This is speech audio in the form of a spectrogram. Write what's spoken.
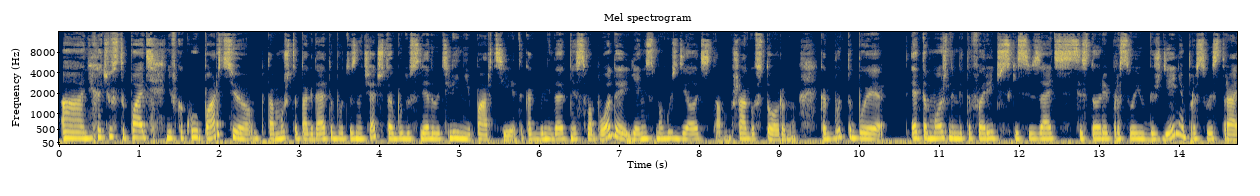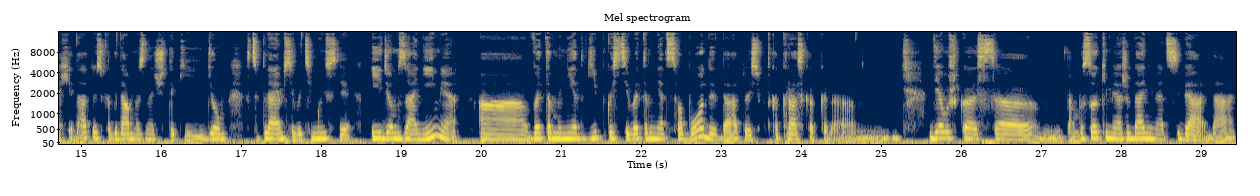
а, не хочу вступать ни в какую партию, потому что тогда это будет означать, что я буду следовать линии партии. Это как бы не дает мне свободы, я не смогу сделать там шага в сторону. Как будто бы это можно метафорически связать с историей про свои убеждения, про свои страхи, да, то есть когда мы, значит, такие идем, вцепляемся в эти мысли и идем за ними, а, в этом нет гибкости, в этом нет свободы, да, то есть вот как раз как э, девушка с э, там, высокими ожиданиями от себя, да,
